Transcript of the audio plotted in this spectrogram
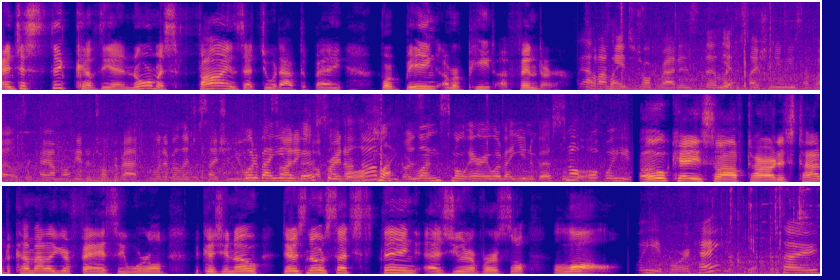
And just think of the enormous fines that you would have to pay for being a repeat offender. That's what I'm here to talk about is the legislation in New South Wales. Okay, I'm not here to talk about whatever legislation you're What about deciding to operate law? under. Like one It's small area. What about universal It's not law? what we're here. Okay, soft heart, it's time to come out of your fantasy world because you know there's no such thing as universal law. We're here for. Okay. Yeah. So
